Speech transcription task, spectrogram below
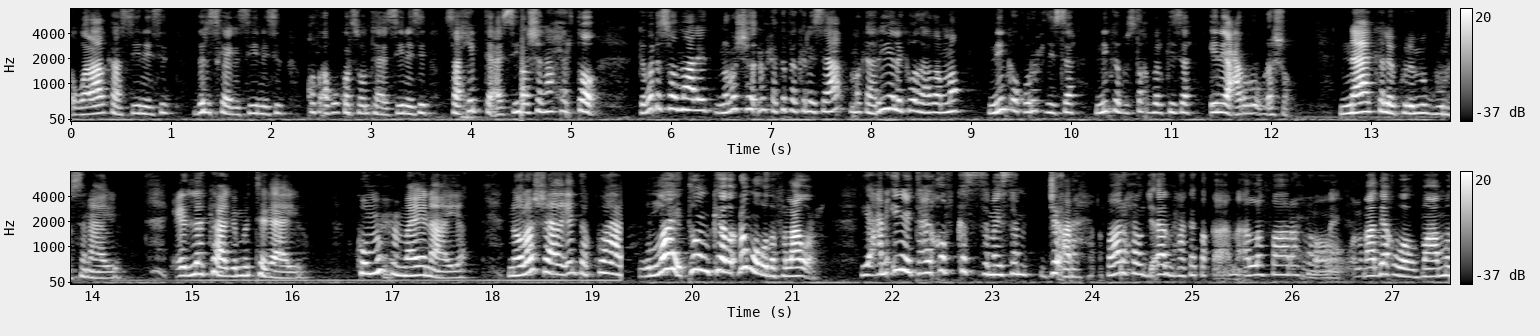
walaalkaa siinaysid dariskaaga siinaysid qof aad ku kalsoontaha aad siinaysid saaxiibta aad siin noloshan ha xirto. Gabadha soomaaliyeed nolosheeda waxay ka fakeraysaa markaa riyali ka wada hadalno ninka quruxdiisa ninka mustaqbalkiisa inay carruur u dhasho. Naa kale kulama guursanaayo cidlo kaagama tegaayo kuma xumaynaayo. Noloshaada inta ku ha wallaahi toonkeeda dhan waa wada flower tahay qof ka samaysan jecarax faaraxow jecel maxaa ka taqaana alla faaraxo maadeeq waa maamo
